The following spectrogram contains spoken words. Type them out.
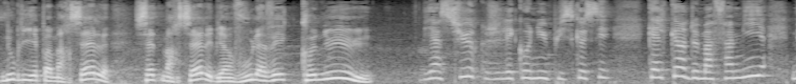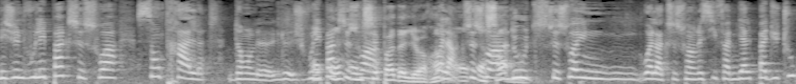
N'oubliez pas Marcel. Cette Marcel, eh bien, vous l'avez connue. Bien sûr que je l'ai connu, puisque c'est quelqu'un de ma famille, mais je ne voulais pas que ce soit central dans le. le- je voulais On- pas que ce on- on ne soit. sait pas d'ailleurs, hein. Voilà, On- que ce soit, s'en doute. que ce soit une, voilà, que ce soit un récit familial, pas du tout,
